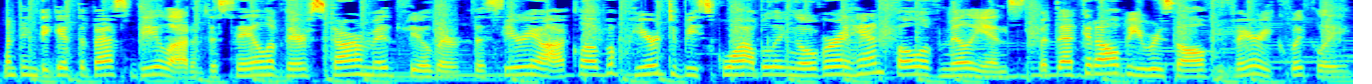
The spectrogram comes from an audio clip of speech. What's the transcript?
Wanting to get the best deal out of the sale of their star midfielder, the Serie A club appeared to be squabbling over a handful of millions, but that could all be resolved very quickly.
